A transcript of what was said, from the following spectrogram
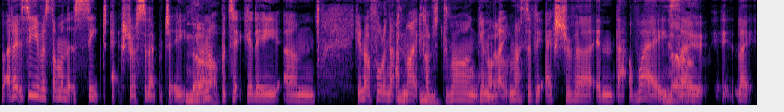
but I don't see you as someone that seeked extra celebrity. No. You're not particularly. Um, you're not falling out of nightclubs drunk. You're not like massively extrovert in that way. No. So, like,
